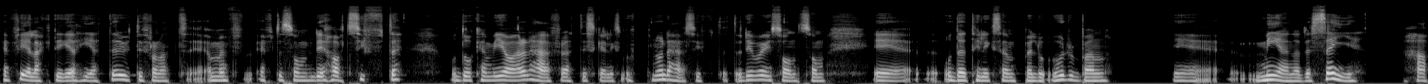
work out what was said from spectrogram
eh, felaktigheter utifrån att, eh, ja, men eftersom det har ett syfte och då kan vi göra det här för att det ska liksom uppnå det här syftet. Och det var ju sånt som, eh, och där till exempel då Urban eh, menade sig ha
